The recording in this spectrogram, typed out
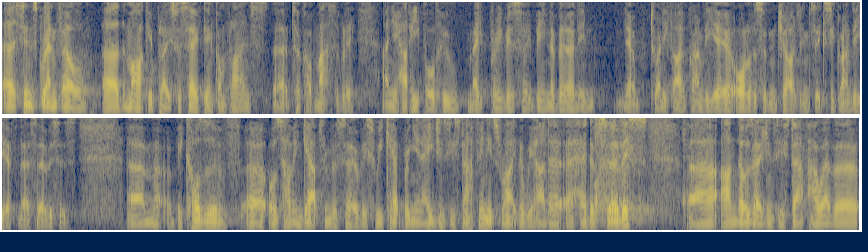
Uh, since Grenfell, uh, the marketplace for safety and compliance uh, took off massively, and you had people who may previously been earning you know, 25 grand a year, all of a sudden charging 60 grand a year for their services. Um, because of uh, us having gaps in the service, we kept bringing agency staff in. It's right that we had a, a head of service Uh, and those agency staff, however,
